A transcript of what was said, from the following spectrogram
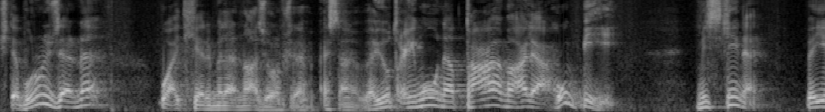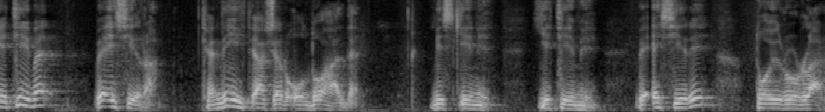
İşte bunun üzerine bu ayet-i kerimeler nazil. Estağfirullah. Ve yut'imûne ta'ame ala hubbihi miskinen ve yetimen ve esira. Kendi ihtiyaçları olduğu halde miskini, yetimi ve esiri doyururlar.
